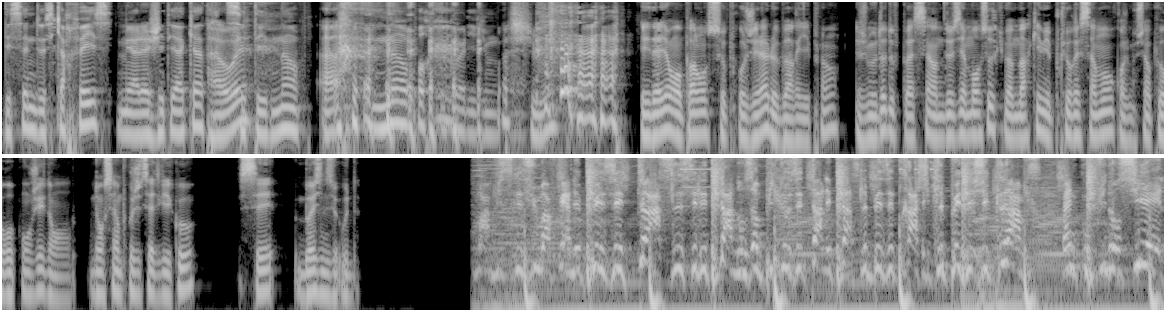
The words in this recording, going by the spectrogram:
des scènes de Scarface, mais à la GTA 4. Ah ouais C'était Ah. n'importe quoi, Olivier Mouton. je suis. Et d'ailleurs, en parlant de ce projet-là, Le Barrier Plein, je me dois de vous passer un deuxième morceau qui m'a marqué, mais plus récemment, quand je me suis un peu replongé dans d'anciens projets de Seth Gecko, c'est Boys in the Hood. Ma vie se résume à faire des baisers tasses Laisser l'état dans un piteux état Les places, les baisers trash avec les PDG clams Rien de confidentiel.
